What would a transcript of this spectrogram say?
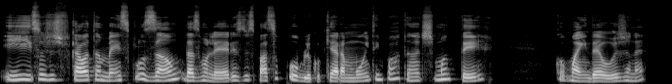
E isso justificava também a exclusão das mulheres do espaço público, que era muito importante manter, como ainda é hoje, né,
